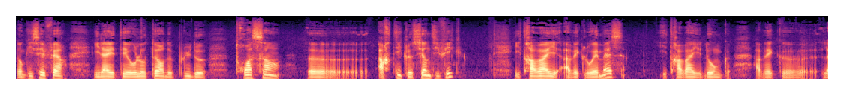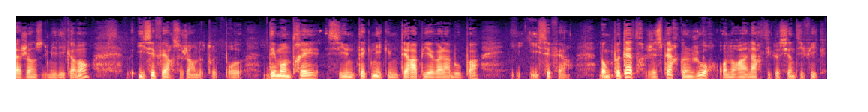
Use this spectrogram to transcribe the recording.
Donc il sait faire. Il a été l'auteur de plus de 300 articles scientifiques. Il travaille avec l'OMS, il travaille donc avec euh, l'agence du médicament, il sait faire ce genre de truc pour démontrer si une technique, une thérapie est valable ou pas, il, sait faire. Donc peut-être, j'espère qu'un jour on aura un article scientifique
